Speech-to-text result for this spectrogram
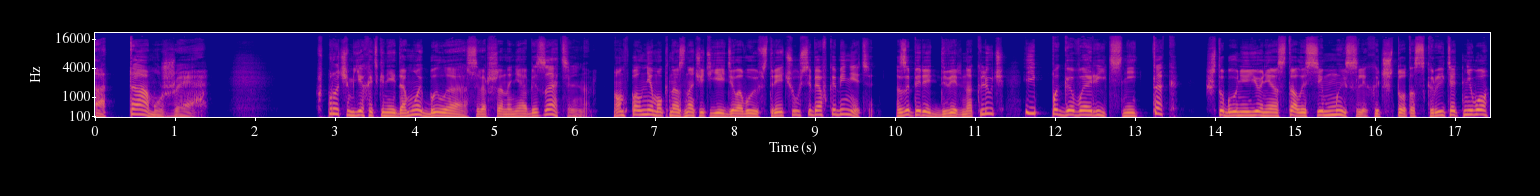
А там уже... Впрочем, ехать к ней домой было совершенно не обязательно. Он вполне мог назначить ей деловую встречу у себя в кабинете запереть дверь на ключ и поговорить с ней так, чтобы у нее не осталось и мысли хоть что-то скрыть от него,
